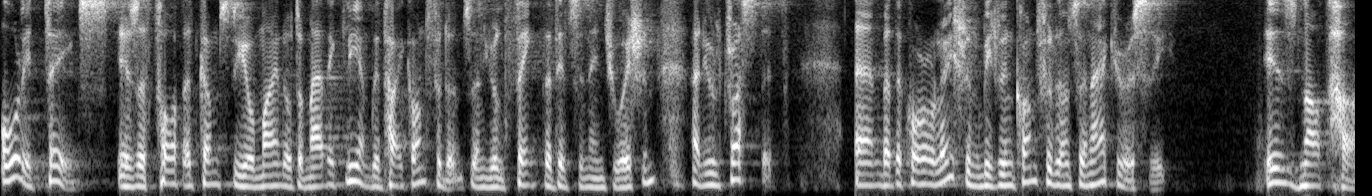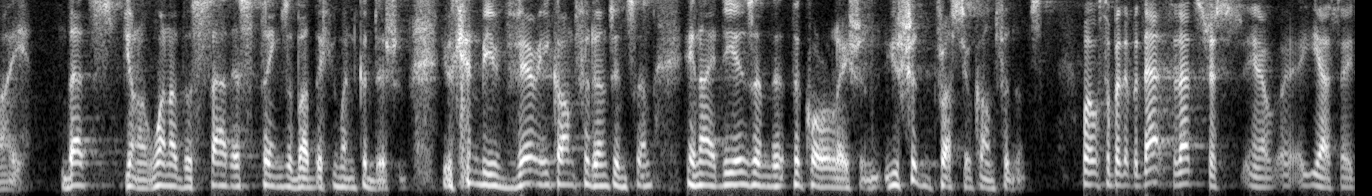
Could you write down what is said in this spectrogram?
all it takes is a thought that comes to your mind automatically and with high confidence, and you'll think that it's an intuition, and you'll trust it. And but the correlation between confidence and accuracy is not high. That's you know one of the saddest things about the human condition. You can be very confident in some in ideas and the, the correlation. You shouldn't trust your confidence. Well, so but, but that so that's just you know yes a,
